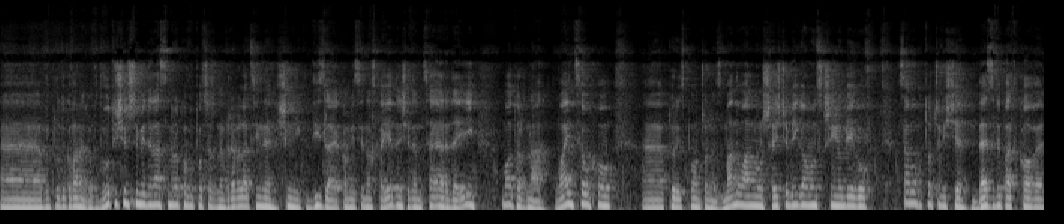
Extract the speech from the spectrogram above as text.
e, wyprodukowanego w 2011 roku, wyposażony w rewelacyjny silnik diesla, jaką jest jednostka 1.7 CRDI, motor na łańcuchu, e, który jest połączony z manualną 6-biegową skrzynią biegów. Samochód oczywiście bezwypadkowy,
